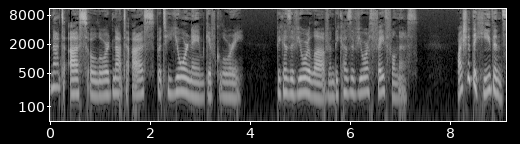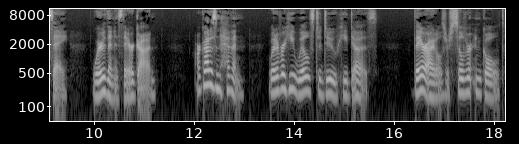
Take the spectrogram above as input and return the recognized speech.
Not to us, O Lord, not to us, but to your name give glory, because of your love and because of your faithfulness. Why should the heathen say, Where then is their God? Our God is in heaven. Whatever he wills to do, he does. Their idols are silver and gold,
